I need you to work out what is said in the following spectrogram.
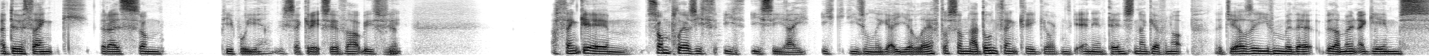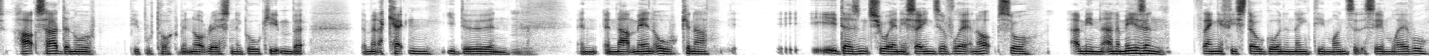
I do think there is some people. Yeah, it's a great save that with his feet. Yep. I think um, some players you, th- you, you see I, he, he's only got a year left or something. I don't think Craig Gordon's got any intention of giving up the jersey, even with the, with the amount of games Hearts had. I know people talk about not resting the goalkeeping, but the amount of kicking you do and mm-hmm. and, and that mental kind of he doesn't show any signs of letting up. So I mean, an amazing thing if he's still going in 19 months at the same level.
